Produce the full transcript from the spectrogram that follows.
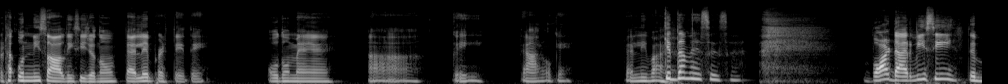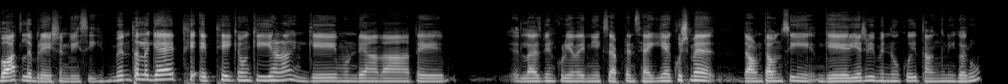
ਅਠ- 19 ਸਾਲ ਦੀ ਸੀ ਜਦੋਂ ਪਹਿਲੇ ਬਰਥਡੇ ਤੇ। ਉਦੋਂ ਮੈਂ ਗਈ ਤਿਆਰ ਹੋ ਕੇ। ਪਹਿਲੀ ਵਾਰ। ਕਿੱਦਾਂ ਮਹਿਸੂਸ ਹੋਇਆ? ਬਹੁਤ ਡਰ ਵੀ ਸੀ ਤੇ ਬਹੁਤ ਲਿਬਰੇਸ਼ਨ ਵੀ ਸੀ। ਮੈਨੂੰ ਤਾਂ ਲੱਗਿਆ ਇੱਥੇ ਇੱਥੇ ਕਿਉਂਕਿ ਹਨਾ ਗੇ ਮੁੰਡਿਆਂ ਦਾ ਤੇ ਲੈਸਬੀਅਨ ਕੁੜੀਆਂ ਦਾ ਇੰਨੀ ਐਕਸੈਪਟੈਂਸ ਹੈਗੀ ਹੈ। ਕੁਝ ਮੈਂ ਡਾਊਨਟਾਊਨ ਸੀ ਗੇ ਏਰੀਆ 'ਚ ਵੀ ਮੈਨੂੰ ਕੋਈ ਤੰਗ ਨਹੀਂ ਕਰੂ।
